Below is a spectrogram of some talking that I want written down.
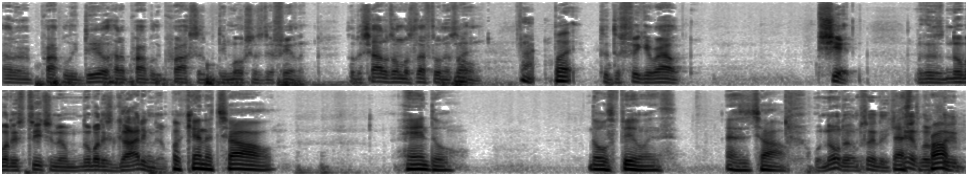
how to properly deal, how to properly process the emotions they're feeling. So the child is almost left on his own but to just figure out shit because nobody's teaching them, nobody's guiding them. but can a child handle those feelings as a child? Well, no, I'm saying they That's can't. the but I'm saying problem.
